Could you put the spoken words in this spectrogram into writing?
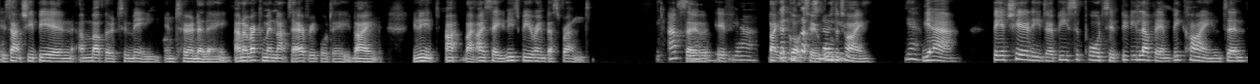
it's actually being a mother to me internally. And i recommend that to everybody. Like you need I, like i say you need to be your own best friend. Absolutely. so if yeah. like you've got, got to, to all the you. time. Yeah. Yeah. Be a cheerleader be supportive be loving be kind. And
